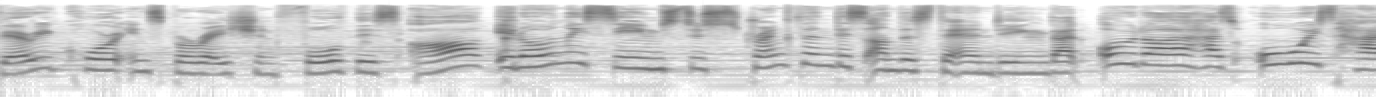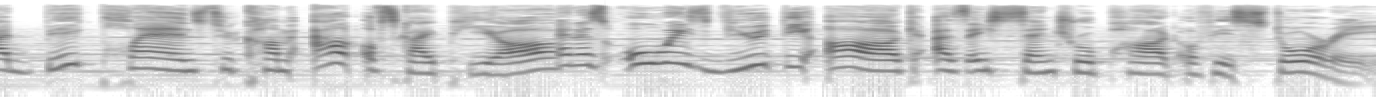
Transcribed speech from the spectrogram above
very core inspiration for this arc, it only seems to strengthen this understanding that Oda has always had big plans to come out of Skypiea and has always viewed the arc as a central part of his story.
